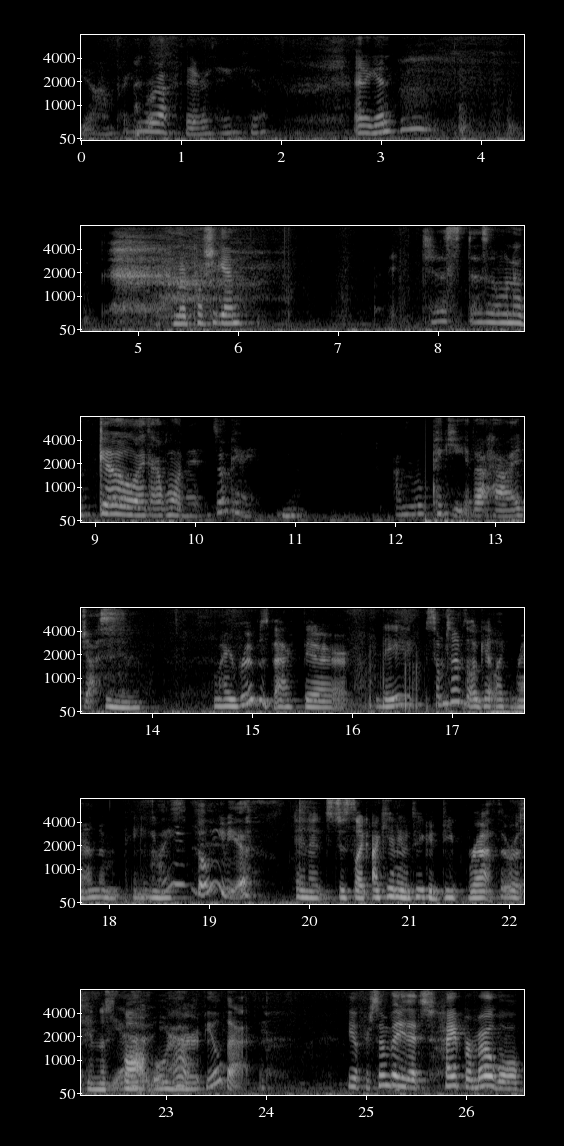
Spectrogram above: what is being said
you go. I'm pretty rough there. There you go. And again. I'm gonna push again. It just doesn't want to go like I want it. It's okay. Yeah. I'm real picky about how I adjust. Mm-hmm. My ribs back there, they sometimes I'll get like random pains, I believe you. And it's just like I can't even take a deep breath or in the spot will yeah, hurt. feel that. You know, for somebody that's hypermobile,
